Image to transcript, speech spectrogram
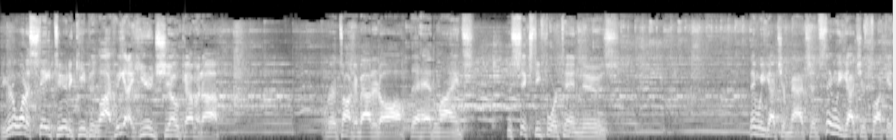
You're going to want to stay tuned to keep it locked. We got a huge show coming up. We're going to talk about it all the headlines, the 6410 news. Then we got your matchups. Then we got your fucking.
